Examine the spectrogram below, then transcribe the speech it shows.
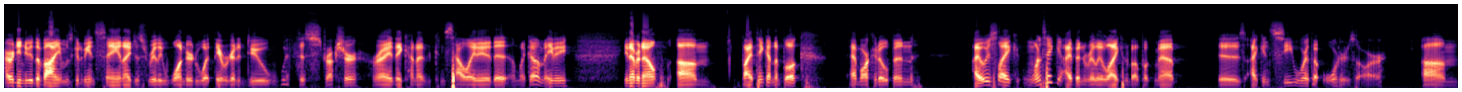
I already knew the volume was going to be insane. I just really wondered what they were going to do with this structure, right? They kind of consolidated it. I'm like, oh, maybe. You never know. Um, but I think on the book, at market open. I always like one thing I've been really liking about Bookmap is I can see where the orders are. Um,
